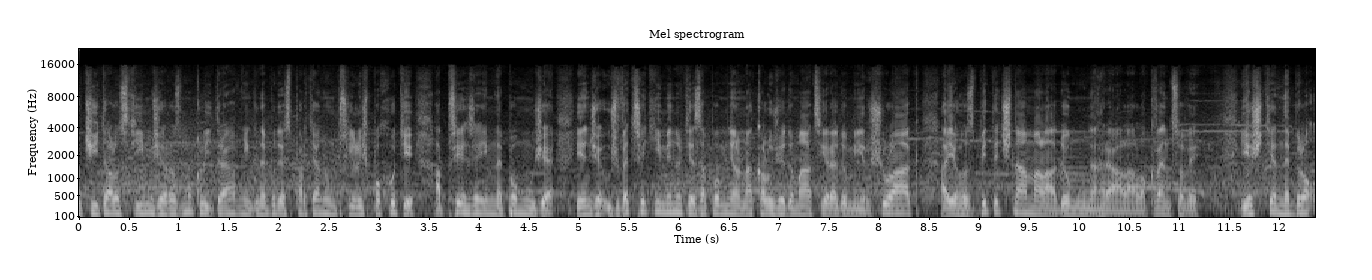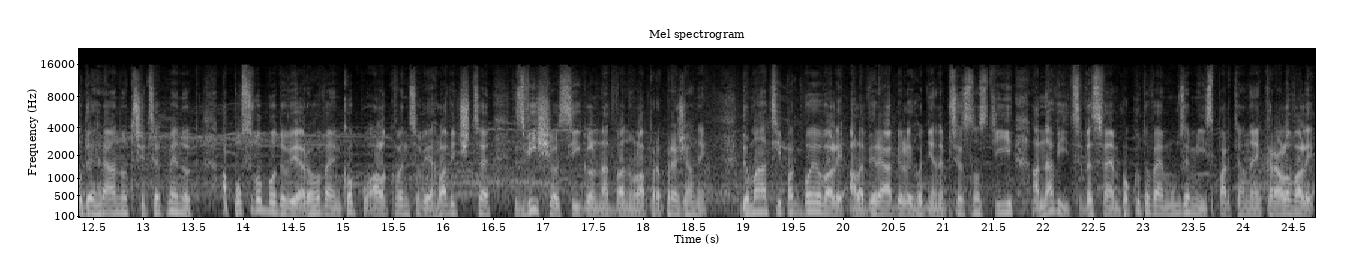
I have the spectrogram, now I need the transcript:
Počítalo s tím, že rozmoklý trávník nebude Spartanům příliš pochuti a při hře jim nepomůže, jenže už ve třetí minutě zapomněl na kaluže domácí Radomír Šulák a jeho zbytečná malá domů nahrála Lokvencovi. Ještě nebylo odehráno 30 minut a po svobodově rohovém kopu a Lokvencově hlavičce zvýšil Siegel na 2-0 pro Pražany. Domácí pak bojovali, ale vyráběli hodně nepřesností a navíc ve svém pokutovém území Spartané královali.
